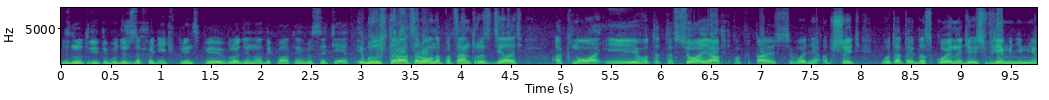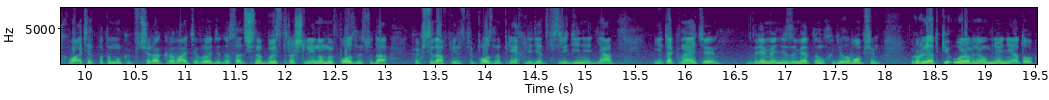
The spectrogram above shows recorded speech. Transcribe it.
изнутри ты будешь заходить, в принципе, вроде на адекватной высоте. И буду стараться ровно по центру сделать окно. И вот это все я попытаюсь сегодня обшить вот этой доской. Надеюсь, времени мне хватит, потому как вчера кровати вроде достаточно быстро шли, но мы поздно сюда, как всегда, в принципе, поздно приехали, где-то в середине дня. И так, знаете, время незаметно уходило. В общем, рулетки уровня у меня нету,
